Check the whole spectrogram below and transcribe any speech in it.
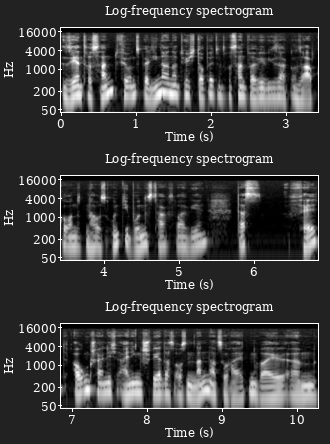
sehr interessant. Für uns Berliner natürlich doppelt interessant, weil wir, wie gesagt, unser Abgeordnetenhaus und die Bundestagswahl wählen. Das fällt augenscheinlich einigen schwer, das auseinanderzuhalten, weil ähm,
